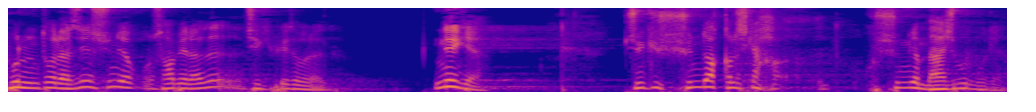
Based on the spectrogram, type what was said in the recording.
pulni to'lasangiz shunday solib beradi chekib ketaveradi. Nega? Chunki shundoq qilishga shunga majbur bo'lgan.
